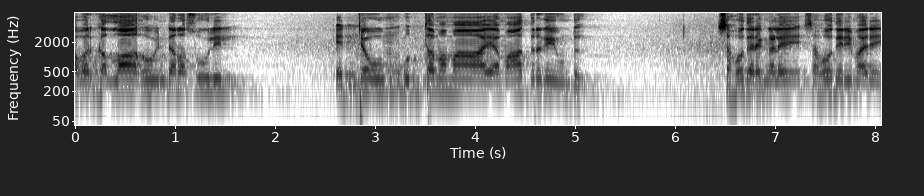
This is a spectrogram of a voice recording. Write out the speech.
അവർക്ക് അള്ളാഹുവിന്റെ റസൂലിൽ ഏറ്റവും ഉത്തമമായ മാതൃകയുണ്ട്. സഹോദരങ്ങളെ സഹോദരിമാരെ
